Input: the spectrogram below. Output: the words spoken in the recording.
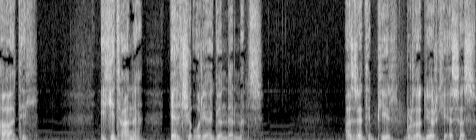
adil. İki tane elçi oraya göndermeniz. Hazreti Pir burada diyor ki esas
